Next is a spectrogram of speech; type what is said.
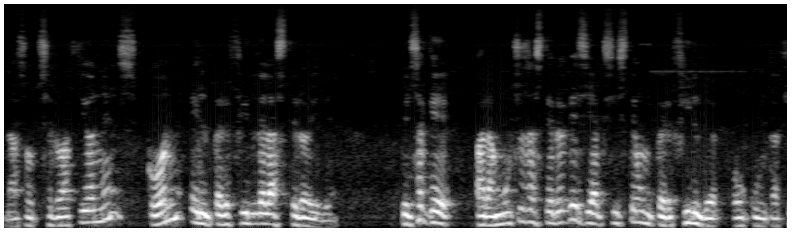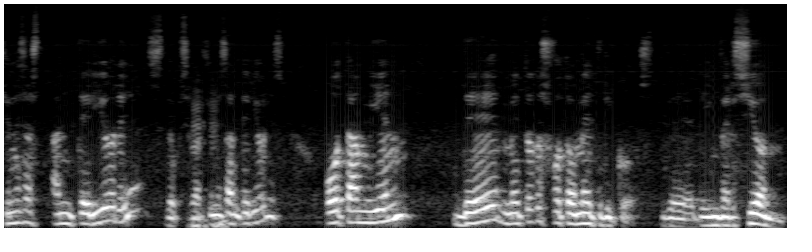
las observaciones con el perfil del asteroide. Piensa que para muchos asteroides ya existe un perfil de ocultaciones anteriores, de observaciones anteriores, o también de métodos fotométricos, de, inversión,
